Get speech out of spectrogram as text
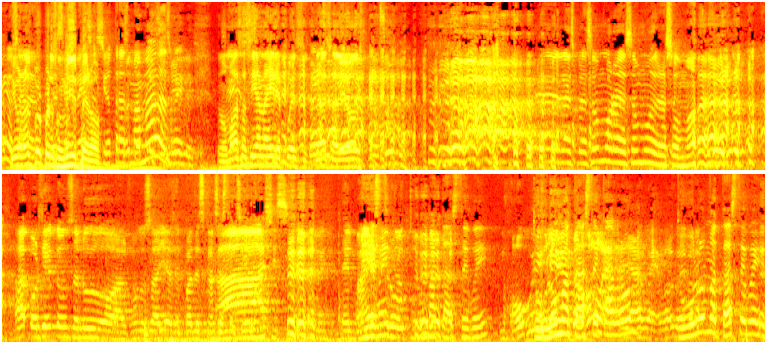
o Digo, sea, no es por de presumir, pero- Y otras mamadas, güey. Nomás así al aire, pues, gracias a Dios. Eh, La expresión resumo, resumo. Ah, por cierto, un saludo a Alfonso Sayas, en paz descansa hasta Ah, el sí, cielo. sí, güey. El Oye, maestro. güey, Tú lo mataste, güey. No, güey. Tú lo mataste, No, cabrón. ya, güey, güey, Tú lo mataste, güey.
